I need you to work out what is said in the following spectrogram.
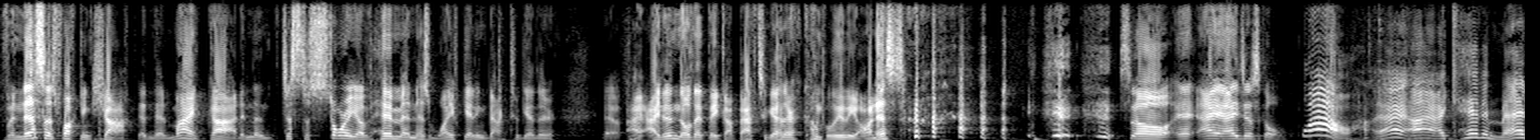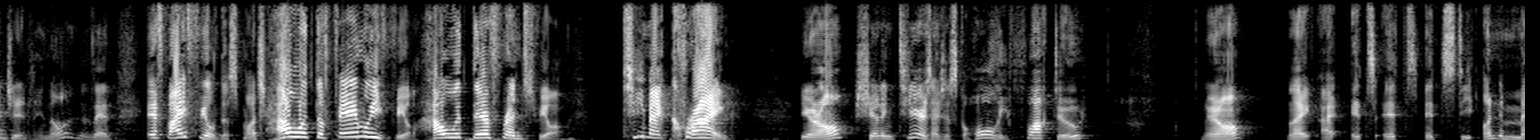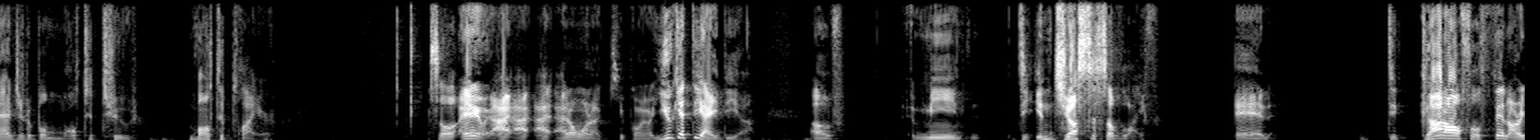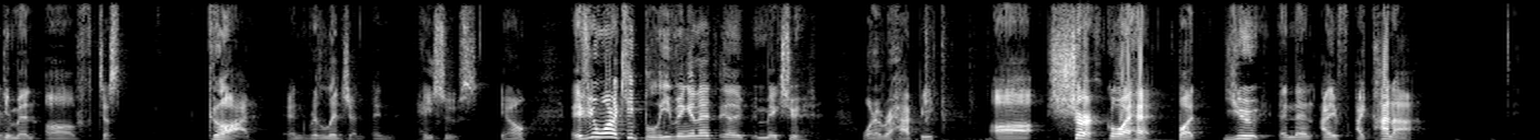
Vanessa's fucking shocked, and then my god, and then just the story of him and his wife getting back together. Uh, I, I didn't know that they got back together. Completely honest. so I, I just go, wow, I, I, I can't imagine, you know, that if I feel this much, how would the family feel? How would their friends feel? T Mac crying, you know, shedding tears. I just go, holy fuck, dude. You know, like I, it's it's it's the unimaginable multitude multiplier. So anyway, I I I don't want to keep going. You get the idea of me, the injustice of life, and the god awful thin argument of just God and religion and Jesus. You know, if you want to keep believing in it, it makes you whatever happy. Uh, sure, go ahead. But you and then I I kind of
